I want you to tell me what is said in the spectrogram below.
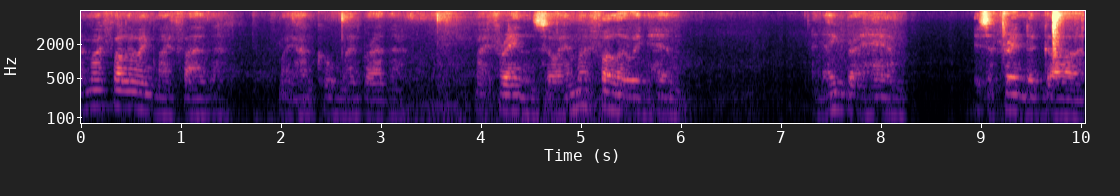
Am I following my father, my uncle, my brother, my friends, or am I following him? And Abraham is a friend of God.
